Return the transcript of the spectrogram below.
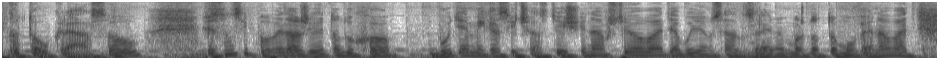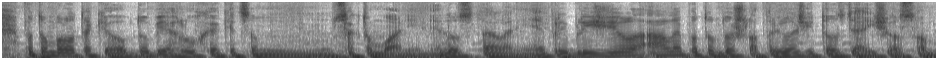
to tou krásou, že som si povedal, že jednoducho budem ich asi častejšie navštevovať a budem sa zrejme možno tomu venovať. Potom bolo také obdobie hluché, keď som sa k tomu ani nedostal, ani nepriblížil, ale potom došla príležitosť a išiel som,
